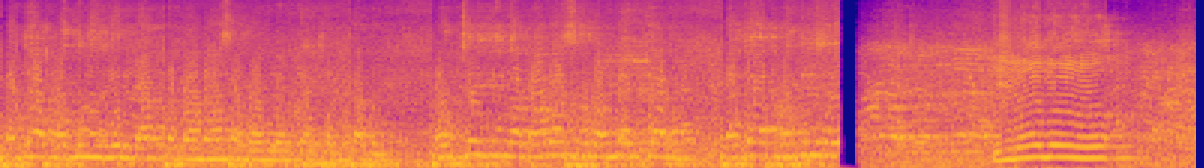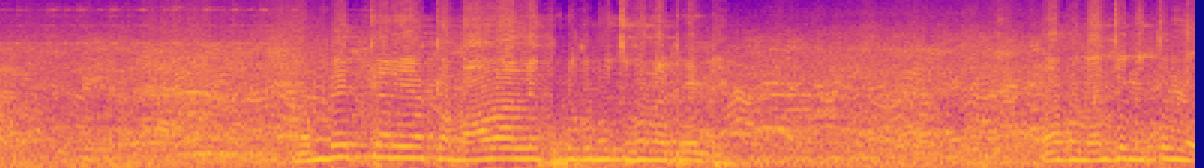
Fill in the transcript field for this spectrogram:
ప్రజాప్రతినిధులు డాక్టర్ బాబాసాహెబ్ అంబేద్కర్ చెప్తారు ప్రత్యేకంగా బాబాసాహెబ్ అంబేద్కర్ ప్రజాప్రతినిధులు ఈరోజు అంబేద్కర్ యొక్క భావాల్ని పులుకుపుచ్చుకున్నటువంటి నాకు మంచి మిత్రుడు.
